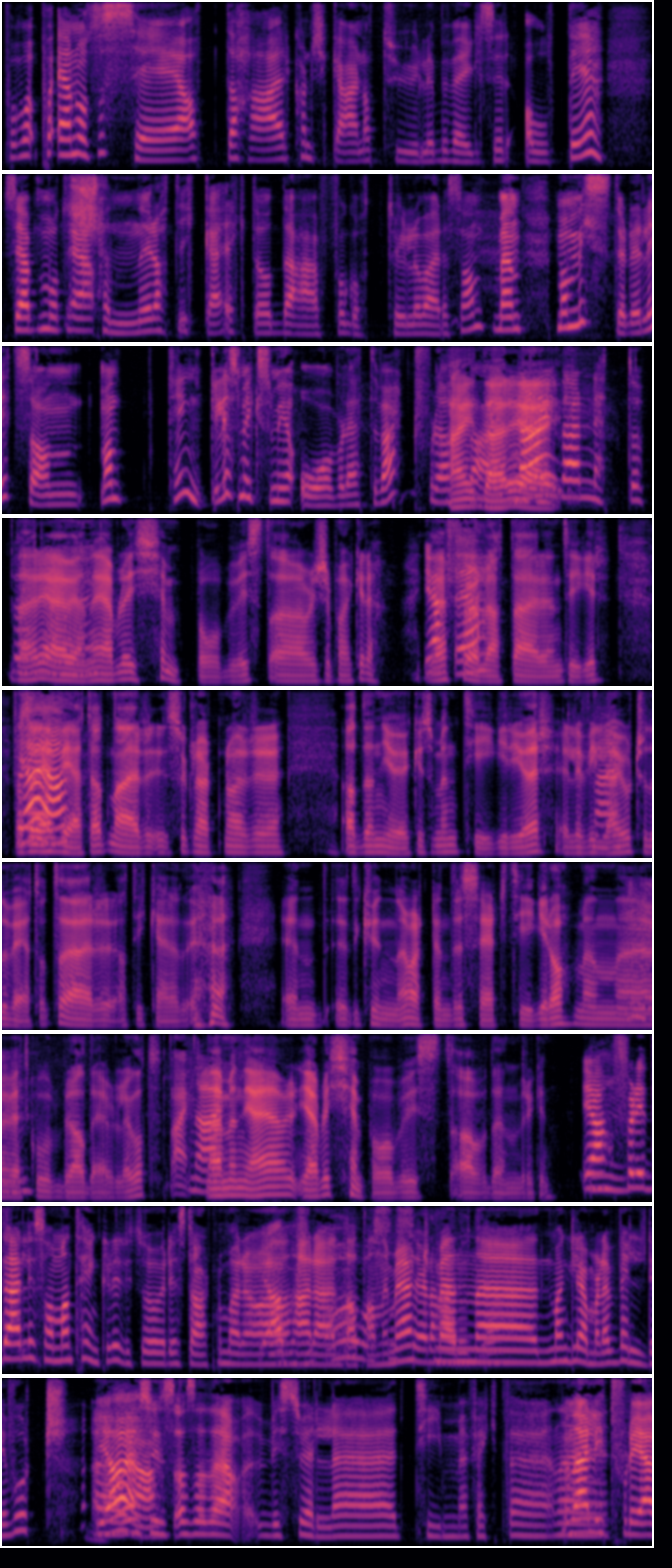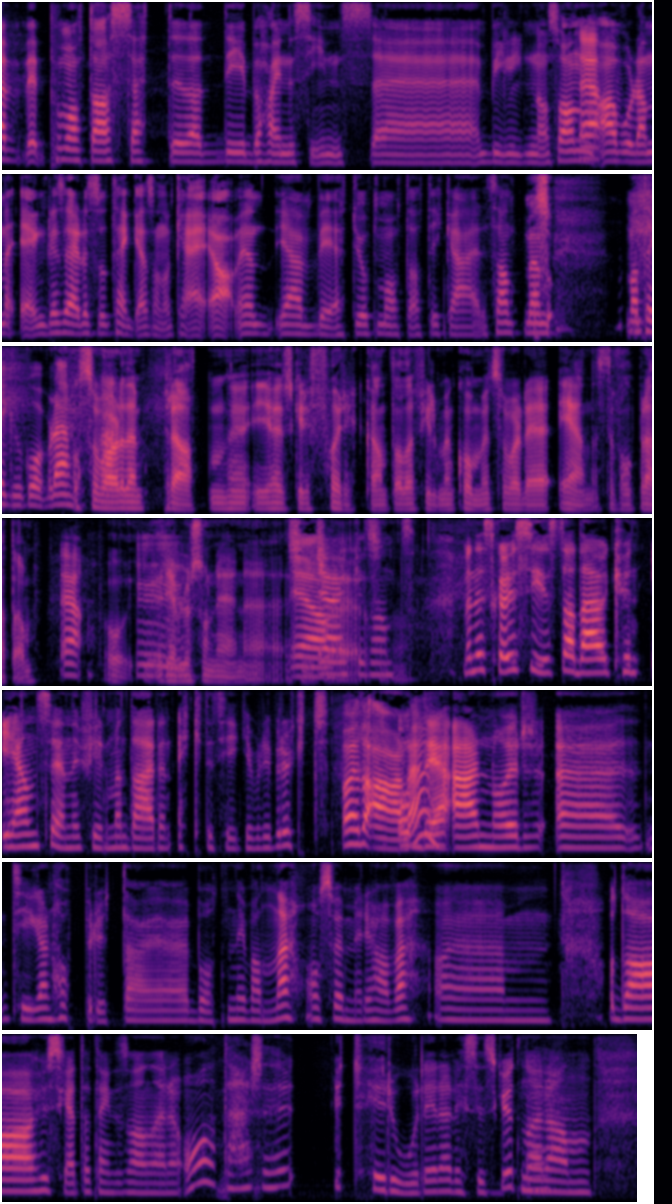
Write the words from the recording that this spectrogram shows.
på, på en måte så ser jeg at det her kanskje ikke er naturlige bevegelser alltid. Så jeg på en måte Ja. skjønner at det ikke er ekte, og det er for godt til å være sant. Men man mister det litt sånn Man tenker liksom ikke så mye over det etter hvert. Fordi at Nei, det der er jeg, Nei, det er nettopp Der er jeg uenig. Jeg ble kjempeoverbevist av Richard Parker. Jeg, Ja, jeg føler at det er en tiger. Altså, Ja, ja. Jeg vet jo at den er så klart når eh, At den gjør jo ikke som en tiger gjør, eller ville Nei. ha gjort. Så du vet at det, er, at det ikke er en, Det kunne vært en dressert tiger òg, men eh, jeg vet ikke hvor bra det ville gått. Nei. Nei, men jeg, jeg ble kjempeoverbevist av den bruken. Ja, fordi det er liksom, man tenker det litt over i starten, bare, Ja, her sånn, er dataanimert, men ut, ja?» eh, man glemmer det veldig fort. Ja, Ja, Jeg synes altså det visuelle teameffektet Men det er litt fordi jeg på en måte har sett eh, de behind the scenes-bildene og sånn, Ja. av hvordan det egentlig ser ut, så tenker jeg sånn OK, ja, men jeg vet jo på en måte at det ikke er sant, men man tenker jo ikke over det. Og så var det den praten Jeg husker i forkant av da filmen kom ut, så var det eneste folk prata om. Ja. Og revolusjonerende. synes Ja. Ja, jeg, ikke sånn. sant. Men det skal jo sies, da, det er jo kun én scene i filmen der en ekte tiger blir brukt. Oi, det er det. Og det? det er når uh, tigeren hopper ut av eh, båten i vannet og svømmer i havet. Um, og da husker jeg at jeg tenkte sånn der, Å, det her ser utrolig realistisk ut når han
